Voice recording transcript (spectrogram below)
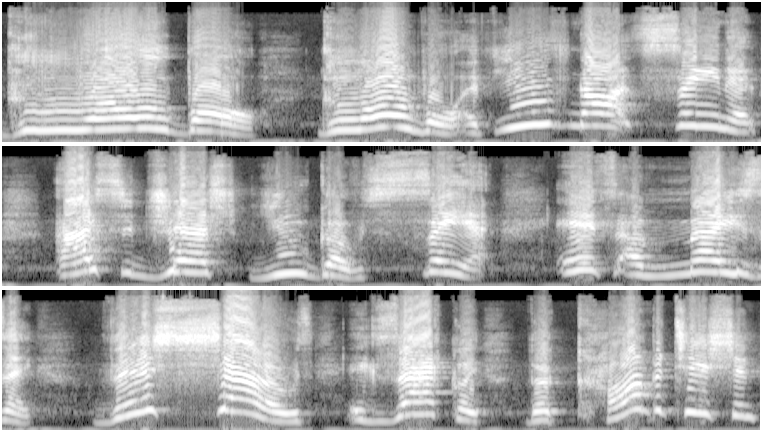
global. Global. If you've not seen it, I suggest you go see it. It's amazing. This shows exactly the competition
